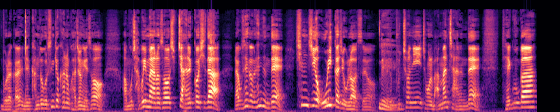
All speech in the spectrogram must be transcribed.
뭐랄까요? 이제 감독을 승격하는 과정에서 아 뭐 잡음이 많아서 쉽지 않을 것이다라고 생각을 했는데 심지어 5위까지 올라왔어요. 네. 그래서 부천이 정말 만만치 않은데 대구가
